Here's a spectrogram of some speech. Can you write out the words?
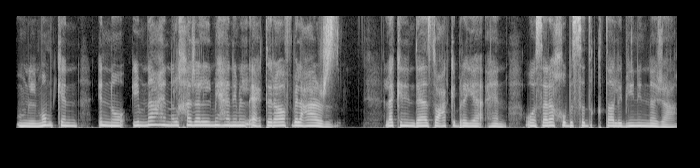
من الممكن إنه يمنعهن الخجل المهني من الاعتراف بالعجز. لكن انداسوا على كبريائهن وصرخوا بالصدق طالبين النجاة.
